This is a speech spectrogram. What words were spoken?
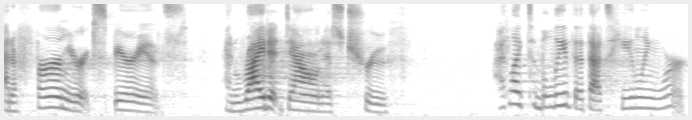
and affirm your experience and write it down as truth, I'd like to believe that that's healing work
